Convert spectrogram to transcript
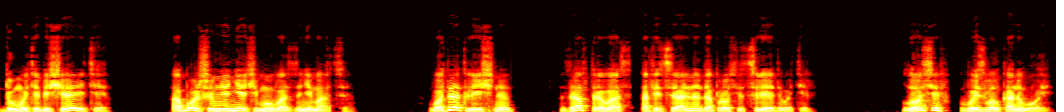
Думать обещаете? А больше мне нечем у вас заниматься». «Вот и отлично. Завтра вас официально допросит следователь. Лосев вызвал конвой.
